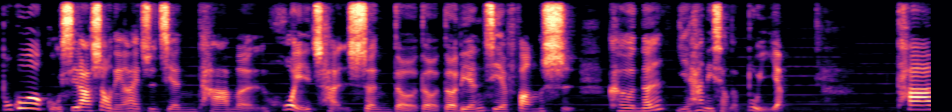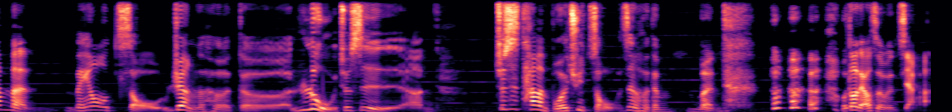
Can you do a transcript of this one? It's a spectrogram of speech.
不过古希腊少年爱之间，他们会产生的的的连接方式，可能也和你想的不一样。他们。没有走任何的路，就是呃，就是他们不会去走任何的门。我到底要怎么讲啊？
